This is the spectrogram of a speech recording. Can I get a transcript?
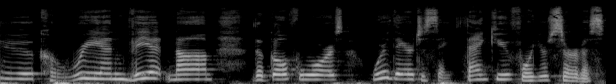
II, Korean, Vietnam, the Gulf Wars, we're there to say thank you for your service.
